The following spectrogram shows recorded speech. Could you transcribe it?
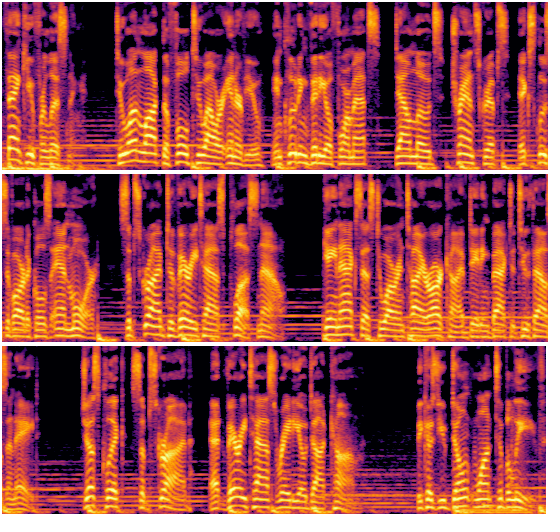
Thank you for listening. To unlock the full two hour interview, including video formats, downloads, transcripts, exclusive articles, and more, subscribe to Veritas Plus now. Gain access to our entire archive dating back to 2008. Just click subscribe at veritasradio.com. Because you don't want to believe,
